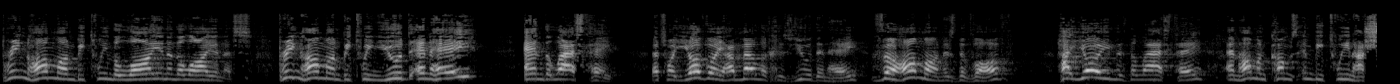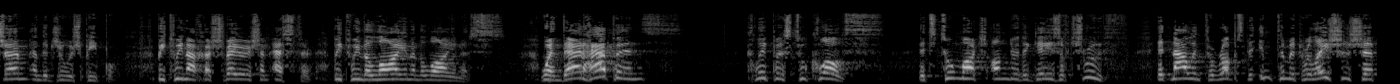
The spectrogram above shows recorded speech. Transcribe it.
Bring Haman between the lion and the lioness. Bring Haman between Yud and Hay and the last Hay. That's why Yavai HaMelech is Yud and Hay. The Haman is the Vav. Hayoim is the last Hay. And Haman comes in between Hashem and the Jewish people. Between Achashverosh and Esther. Between the lion and the lioness. When that happens, clip is too close it's too much under the gaze of truth. It now interrupts the intimate relationship.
